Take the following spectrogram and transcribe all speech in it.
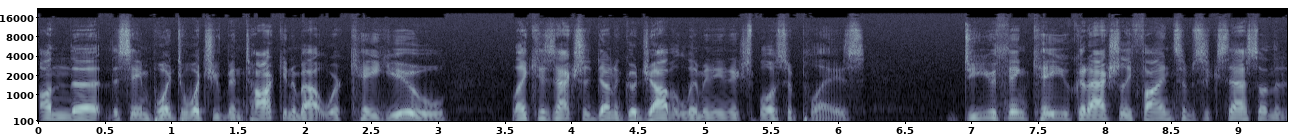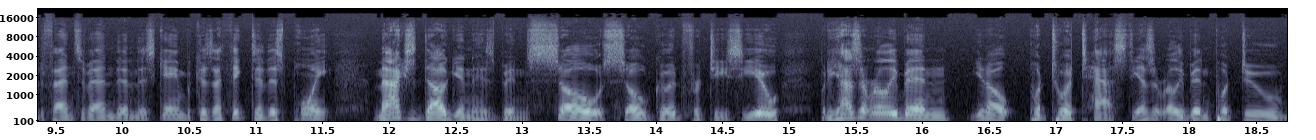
on the the same point to what you've been talking about, where KU like has actually done a good job at limiting explosive plays. Do you think KU could actually find some success on the defensive end in this game? Because I think to this point, Max Duggan has been so, so good for TCU, but he hasn't really been, you know, put to a test. He hasn't really been put to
